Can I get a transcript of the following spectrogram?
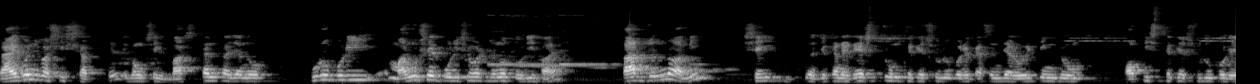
রায়গঞ্জবাসীর স্বার্থে এবং সেই বাস স্ট্যান্ডটা যেন পুরোপুরি মানুষের পরিষেবার জন্য তৈরি হয়। তার জন্য আমি সেই যেখানে রেস্ট রুম থেকে শুরু করে প্যাসেঞ্জার ওয়েটিং রুম অফিস থেকে শুরু করে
